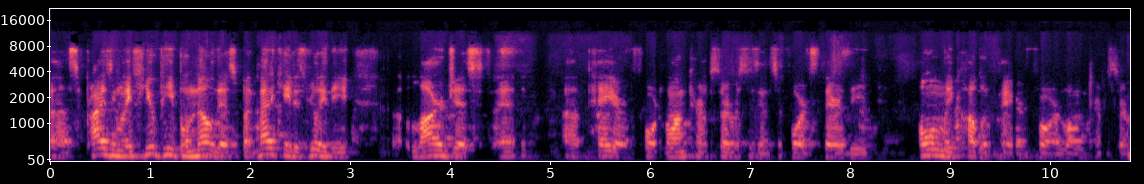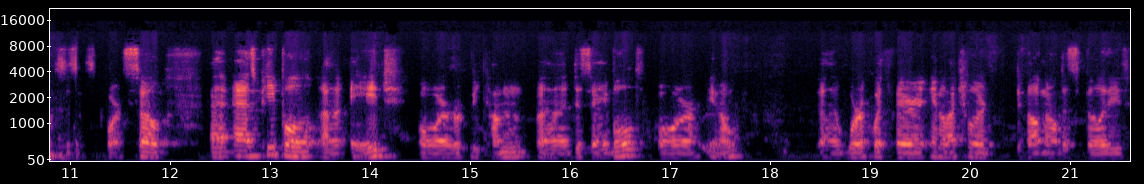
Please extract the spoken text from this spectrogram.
uh surprisingly, few people know this, but Medicaid is really the largest uh, uh, payer for long-term services and supports. They're the only public payer for long-term services and supports. So uh, as people uh, age or become disabled or, you know, work with their intellectual or developmental disabilities,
